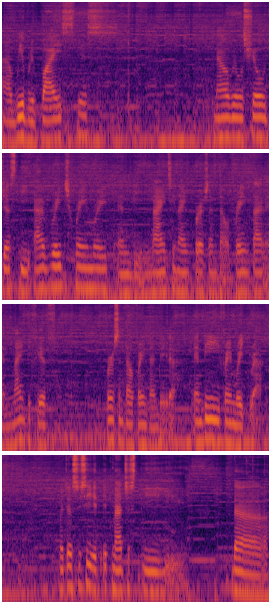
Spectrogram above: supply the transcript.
uh, we've revised this. Now we'll show just the average frame rate and the 99 percentile frame time and 95th percentile frame time data and the frame rate graph. But as you see it, it matches the the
